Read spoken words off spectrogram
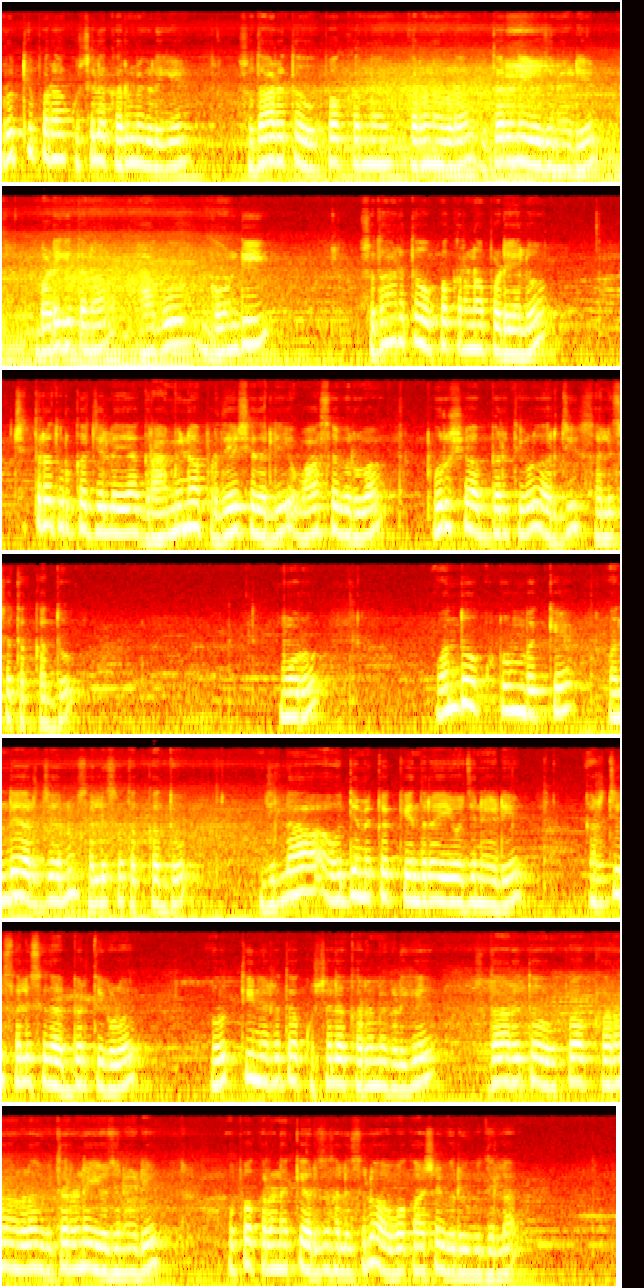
ವೃತ್ತಿಪರ ಕುಶಲಕರ್ಮಿಗಳಿಗೆ ಸುಧಾರಿತ ಉಪಕರಣಕರಣಗಳ ವಿತರಣೆ ಯೋಜನೆಯಡಿ ಬಡಗಿತನ ಹಾಗೂ ಗೌಂಡಿ ಸುಧಾರಿತ ಉಪಕರಣ ಪಡೆಯಲು ಚಿತ್ರದುರ್ಗ ಜಿಲ್ಲೆಯ ಗ್ರಾಮೀಣ ಪ್ರದೇಶದಲ್ಲಿ ವಾಸವಿರುವ ಪುರುಷ ಅಭ್ಯರ್ಥಿಗಳು ಅರ್ಜಿ ಸಲ್ಲಿಸತಕ್ಕದ್ದು. ಮೂರು, ಒಂದು ಕುಟುಂಬಕ್ಕೆ ಒಂದೇ ಅರ್ಜಿಯನ್ನು ಸಲ್ಲಿಸತಕ್ಕದ್ದು. ಜಿಲ್ಲಾ ಔದ್ಯಮಿಕ ಕೇಂದ್ರ ಯೋಜನೆಯಡಿ ಅರ್ಜಿ ಸಲ್ಲಿಸಿದ ಅಭ್ಯರ್ಥಿಗಳು ವೃತ್ತಿನಿರತ ಕುಶಲಕರ್ಮಿಗಳಿಗೆ ಸುಧಾರಿತ ಉಪಕರಣಗಳ ವಿತರಣೆ ಯೋಜನೆಯಡಿ ಉಪಕರಣಕ್ಕೆ ಅರ್ಜಿ ಸಲ್ಲಿಸಲು ಅವಕಾಶವಿರುವುದಿಲ್ಲ.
